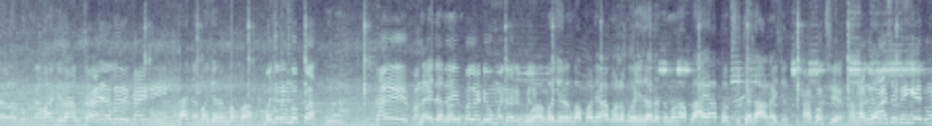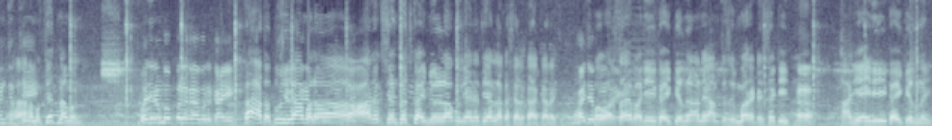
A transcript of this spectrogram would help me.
सगळा बुकना वाजेला आमचा. काय झालं? काय नाही. काय नाही बजरंग बाप्पा. बजरंग बाप्पा? काय नाही तर पंकज मग- बलाढ्य उमेदवार आहे व पलीकडे. बजरंग बाप्पाने आम्हाला हे झालं तर मग आपलं आहे अपक्ष त्याचं आणायचं. अपक्ष? मग अजून काय? अशोक हिंगे आहेत हा, वंचितचे मग तेच ना मग. बजरंग बाप्पाला काय बरं काय? काय आता तू हे आम्हाला कुटुंबात आरक्षणच काही मिळ लागून यानं यांना कशाला काय करायचं? भाजपला पवार नाही. साहेबांनी काही केलं आणि आमच्या मराठ्यासाठी हा. आणि यांनी काही केलं नाही.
